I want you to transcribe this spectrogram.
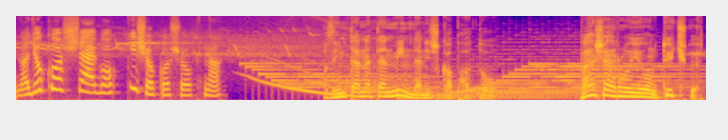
Nagy okosságok kis okosoknak. Az interneten minden is kapható. Vásároljon tücsköt!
